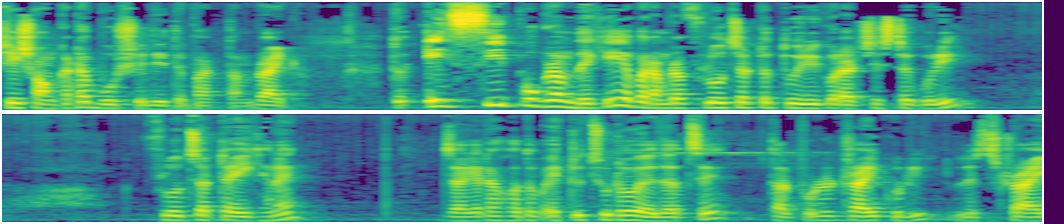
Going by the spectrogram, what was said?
সেই সংখ্যাটা বসিয়ে দিতে পারতাম রাইট তো এই সি প্রোগ্রাম দেখে এবার আমরা ফ্লোচারটা তৈরি করার চেষ্টা করি। ফ্লোচারটা এখানে জায়গাটা হয়তো একটু ছোটো হয়ে যাচ্ছে। তারপরে ট্রাই করি। লেটস ট্রাই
